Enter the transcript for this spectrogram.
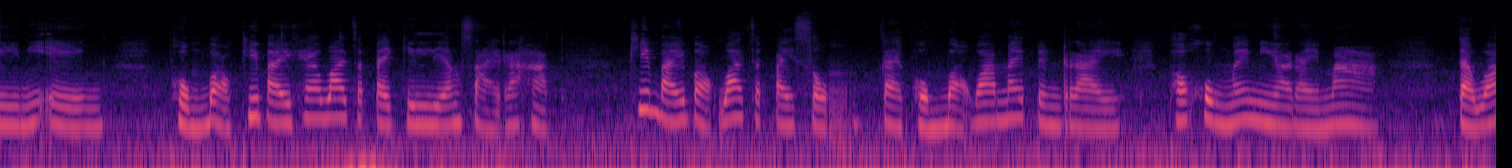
ดีๆ นี่เอง ผมบอกพี่ไบแค่ว่าจะไปกินเลี้ยงสายรหัส พี่ไบบอกว่าจะไปส่ง แต่ผมบอกว่าไม่เป็นไร เพราะคงไม่มีอะไรมาก แต่ว่า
